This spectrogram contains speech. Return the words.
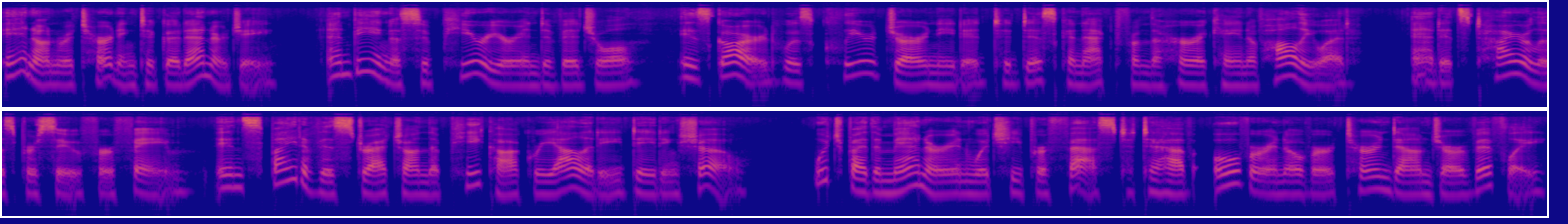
in on returning to good energy. And being a superior individual, his guard was clear jar needed to disconnect from the hurricane of Hollywood and its tireless pursuit for fame, in spite of his stretch on the Peacock reality dating show which by the manner in which he professed to have over and over turned down Jarvifley,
